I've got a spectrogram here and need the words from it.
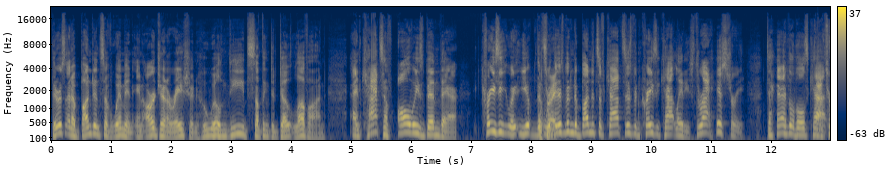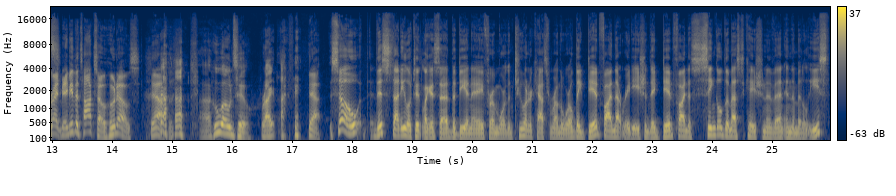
There's an abundance of women in our generation who will need something to dote love on. And cats have always been there. Crazy you, That's when right. there's been an abundance of cats, there's been crazy cat ladies throughout history to handle those cats. That's right. Maybe the Toxo. Who knows? Yeah. Uh, who owns who, right? I mean, Yeah. So this study looked at, like I said, the DNA from more than 200 cats from around the world. They did find that radiation. They did find a single domestication event in the Middle East.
